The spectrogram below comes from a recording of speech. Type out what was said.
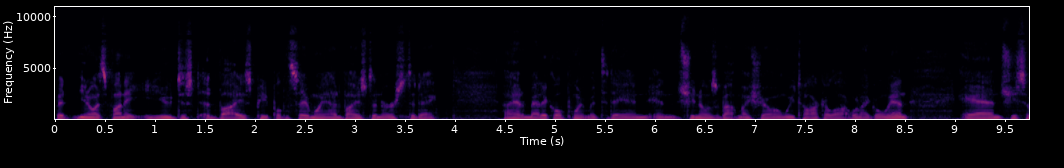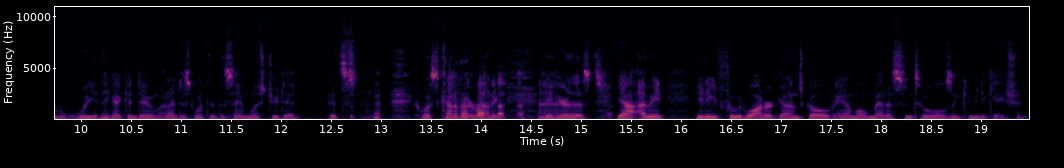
but you know, it's funny. You just advised people the same way I advised a nurse today. I had a medical appointment today, and, and she knows about my show, and we talk a lot when I go in. And she said, "What do you think I can do?" And I just went through the same list you did. It's it was kind of ironic to hear this. Yeah, I mean, you need food, water, guns, gold, ammo, medicine, tools, and communication.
